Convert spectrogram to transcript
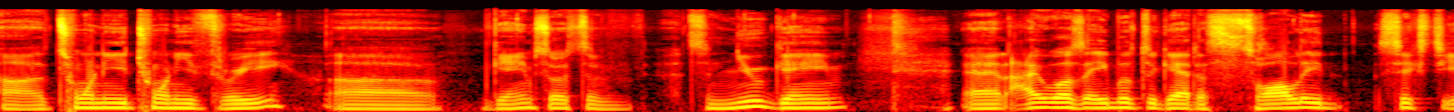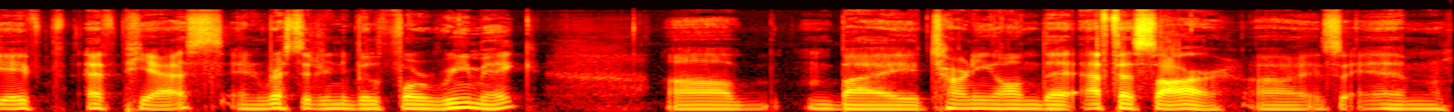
a 2023 uh, game, so it's a it's a new game, and I was able to get a solid 68 FPS in Resident Evil 4 remake uh, by turning on the FSR. Uh, um,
